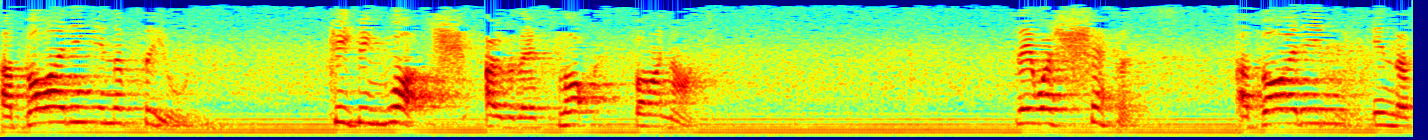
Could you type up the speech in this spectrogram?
abiding in the fields, keeping watch over their flock by night there were shepherds abiding in the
